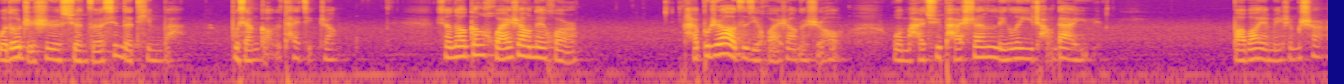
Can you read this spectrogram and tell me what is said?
我都只是选择性的听吧，不想搞得太紧张。想到刚怀上那会儿，还不知道自己怀上的时候，我们还去爬山，淋了一场大雨，宝宝也没什么事儿。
